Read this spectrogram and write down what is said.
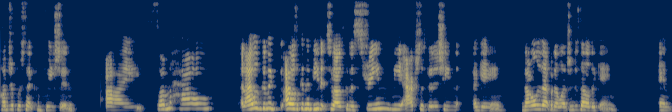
hundred percent completion. I somehow, and I was gonna, I was gonna beat it too. I was gonna stream me actually finishing a game. Not only that, but a Legend of Zelda game, and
